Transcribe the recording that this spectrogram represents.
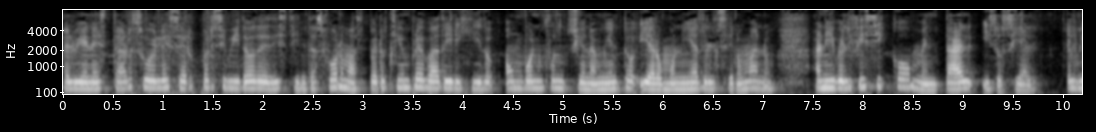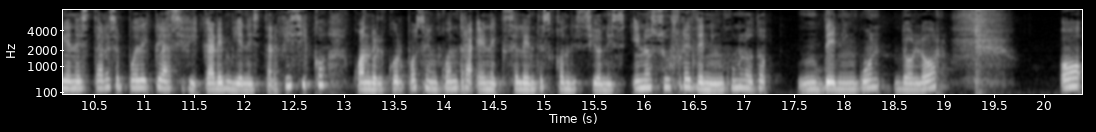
El bienestar suele ser percibido de distintas formas, pero siempre va dirigido a un buen funcionamiento y armonía del ser humano, a nivel físico, mental y social. El bienestar se puede clasificar en bienestar físico cuando el cuerpo se encuentra en excelentes condiciones y no sufre de ningún, de ningún dolor o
